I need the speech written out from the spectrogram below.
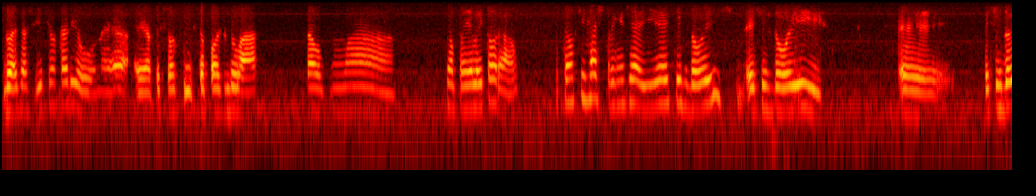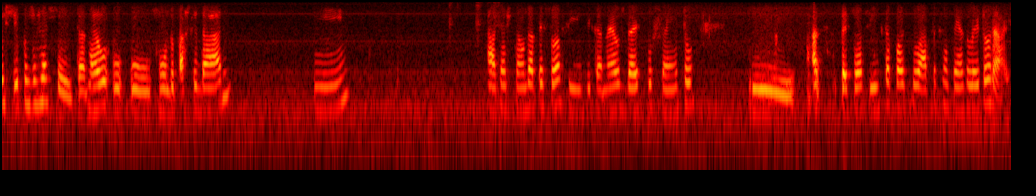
do exercício anterior, né? É, a pessoa física pode doar para alguma campanha eleitoral. Então se restringe aí esses dois, esses dois, é, esses dois tipos de receita, né? O, o, fundo partidário e a questão da pessoa física, né? Os 10% que a pessoa física pode doar para campanhas eleitorais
